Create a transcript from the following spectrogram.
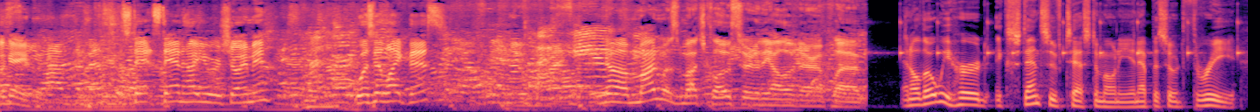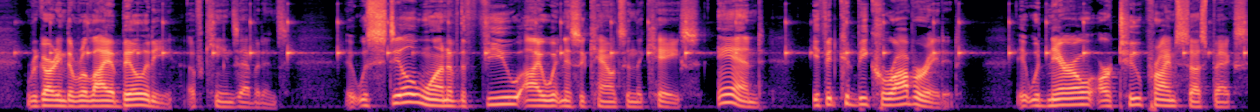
okay, stand, stand how you were showing me? Was it like this? No, mine was much closer to the aloe vera plant. And although we heard extensive testimony in episode 3 regarding the reliability of Keene's evidence, it was still one of the few eyewitness accounts in the case. And if it could be corroborated, it would narrow our two prime suspects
